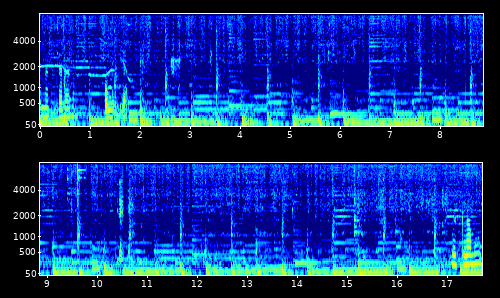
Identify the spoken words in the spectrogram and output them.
una cucharada o media. Mezclamos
